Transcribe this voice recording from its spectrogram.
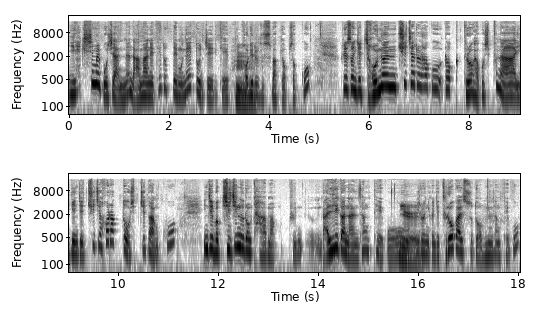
핵심을 보지 않는 남한의 태도 때문에 또 이제 이렇게 음. 거리를 둘 수밖에 없었고 그래서 이제 저는 취재를 하고 들어가고 싶으나 이게 이제 취재 허락도 쉽지도 않고 이제 막 지진으로 다막 그 난리가 난 상태고 예. 이러니까 이제 들어갈 수도 없는 상태고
